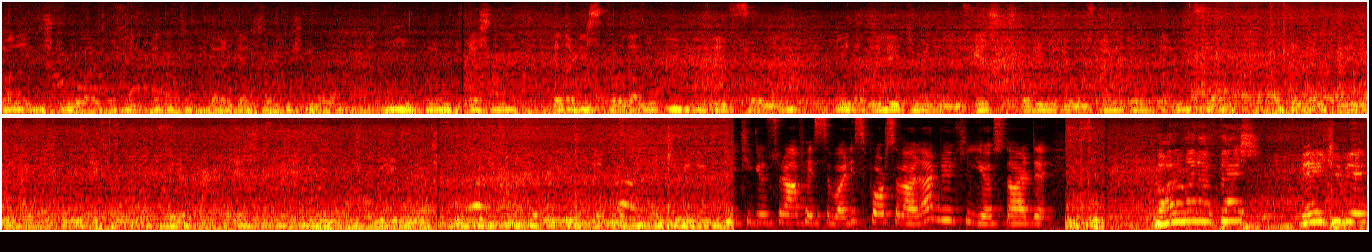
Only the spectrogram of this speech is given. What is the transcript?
bana ilişkin olarak özellikle de çocuklara gençlere ilişkin olan iyi doğru uğraşmanın ya da bir spor dalının iyi bir izleyicisi olmanın bunu da Milli Eğitim Müdürlüğümüz, Gençlik Spor İl Müdürlüğümüz, kaymakamlıklarımız, süren festivali spor severler büyük ilgi gösterdi. Kahraman Aktaş ve ekibi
